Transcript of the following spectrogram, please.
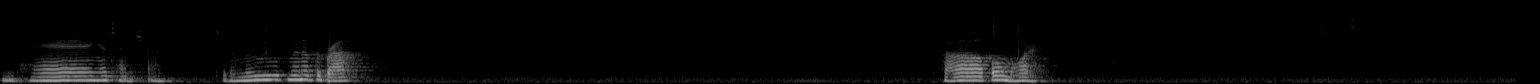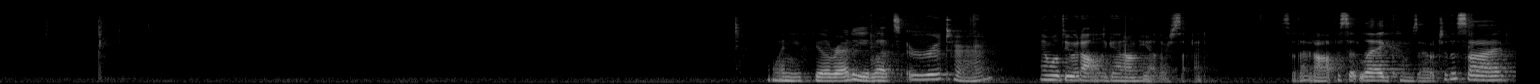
And paying attention to the movement of the breath. Couple more. When you feel ready, let's return and we'll do it all again on the other side. So that opposite leg comes out to the side.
